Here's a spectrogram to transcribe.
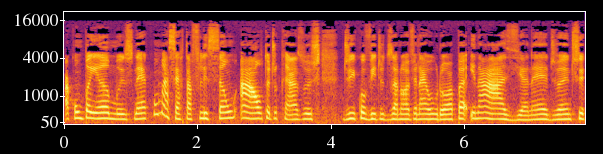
acompanhamos né, com uma certa aflição a alta de casos de Covid-19 na Europa e na Ásia. Né? Diante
